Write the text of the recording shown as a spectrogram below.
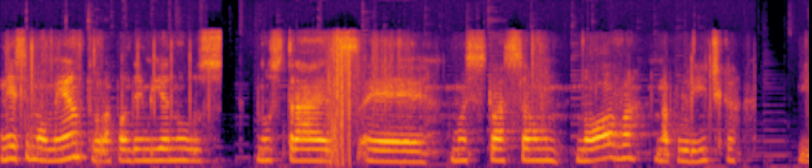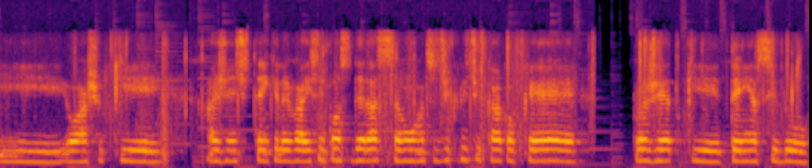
nesse momento a pandemia nos, nos traz é, uma situação nova na política e eu acho que a gente tem que levar isso em consideração antes de criticar qualquer projeto que tenha sido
